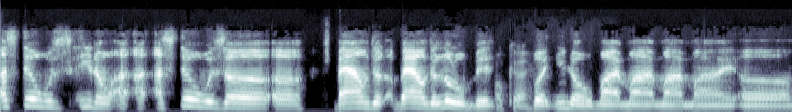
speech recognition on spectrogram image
I still was, you know, I, I still was uh uh bound bound a little bit. Okay. But you know, my my my my uh,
